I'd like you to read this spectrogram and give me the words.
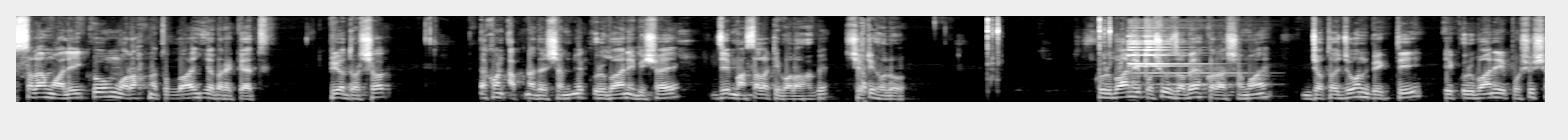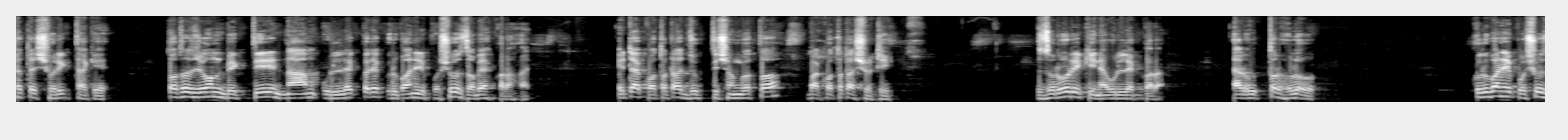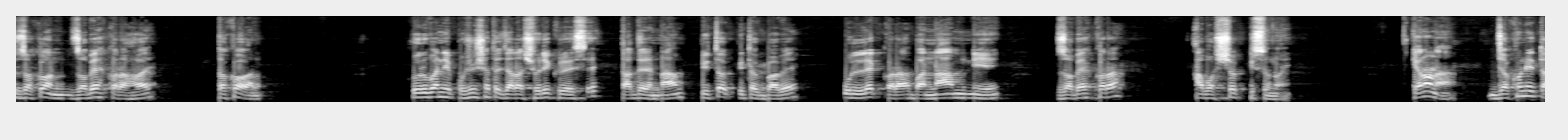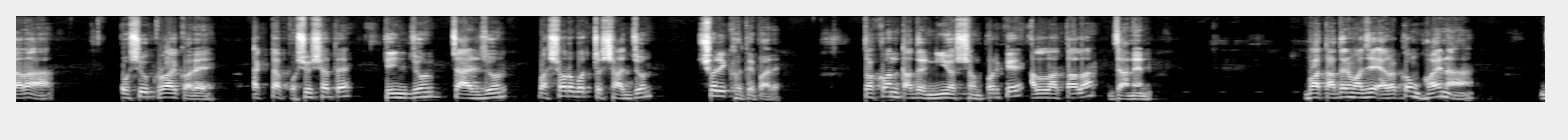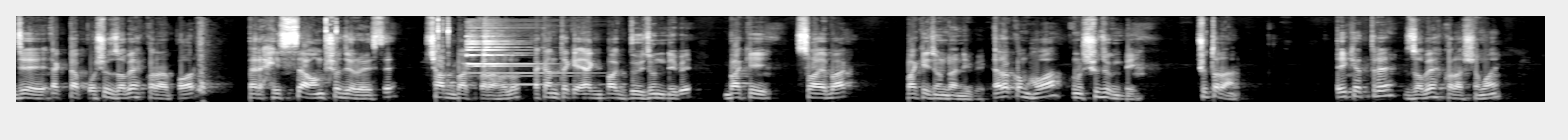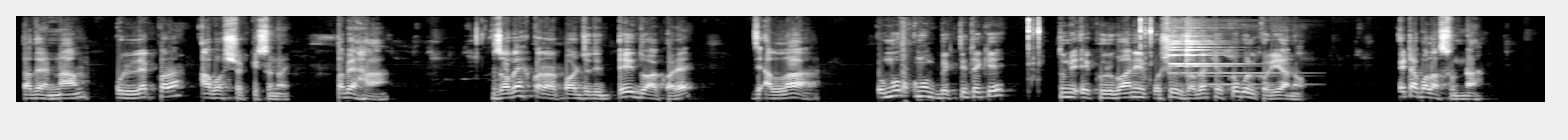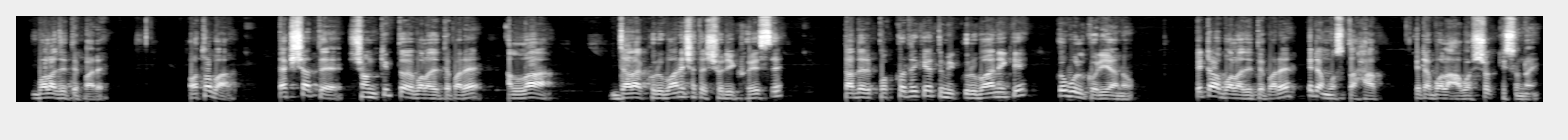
আসসালামু আলাইকুম ওরহমতুল্লাহ বারকাত প্রিয় দর্শক, এখন আপনাদের সামনে কুরবানি বিষয়ে যে মাসালাটি বলা হবে, সেটি হলো, কুরবানির পশু জবেহ করার সময় যতজন ব্যক্তি এই কুরবানির পশুর সাথে শরিক থাকে, ততজন ব্যক্তির নাম উল্লেখ করে কুরবানির পশু জবেহ করা হয়। এটা কতটা যুক্তিসঙ্গত বা কতটা সঠিক? জরুরি কিনা উল্লেখ করা। তার উত্তর হলো কুরবানির পশু যখন জবেহ করা হয়, তখন কুরবানির পশুর সাথে যারা শরিক রয়েছে, তাদের নাম পৃথক পৃথকভাবে উল্লেখ করা বা নাম নিয়ে জবেহ করা আবশ্যক কিছু নয়। কেননা, যখনই তারা পশু ক্রয় করে, একটা পশুর সাথে তিনজন, চারজন বা সর্বোচ্চ সাতজন শরিক হতে পারে, তখন তাদের নিয়ত সম্পর্কে আল্লাহ তালা জানেন। বা তাদের মাঝে এরকম হয় না যে একটা পশু জবেহ করার পর এর হিস্সা অংশ যে রয়েছে, সাত ভাগ করা হলো, এখান থেকে এক ভাগ দুইজন নিবে, বাকি ছয় ভাগ বাকি জনরা নিবে। এরকম হওয়া কোনো সুযোগ নেই। সুতরাং এই ক্ষেত্রে জবেহ করার সময় তাদের নাম উল্লেখ করা আবশ্যক কিছু নয়। তবে হ্যাঁ জবেহ করার পর যদি এই দোয়া করে যে আল্লাহ অমুক অমুক ব্যক্তি থেকে তুমি এই কুরবানির পশুর জবেহকে কবুল করিয়ে আনো এটা বলা সুন্না। বলা যেতে পারে। অথবা একসাথে সংক্ষিপ্তভাবে বলা যেতে পারে, আল্লাহ যারা কুরবানির সাথে শরিক হয়েছে, তাদের পক্ষ থেকে তুমি কুরবানিকে কবুল করিয়ে আনো এটাও বলা যেতে পারে, এটা মুস্তাহাব। এটা বলা আবশ্যক কিছু নয়।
